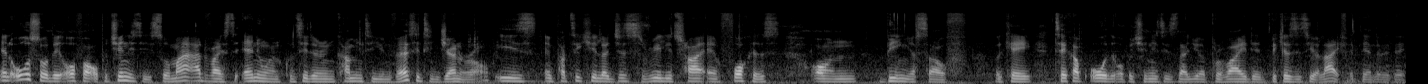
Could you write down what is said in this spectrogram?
And also they offer opportunities. So my advice to anyone considering coming to university in general is in particular just really try and focus on being yourself, okay? Take up all the opportunities that you are provided because it's your life at the end of the day.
